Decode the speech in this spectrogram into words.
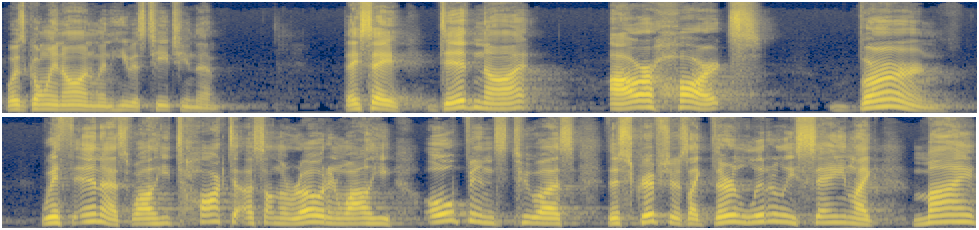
was going on when he was teaching them? They say, Did not our hearts burn within us while he talked to us on the road and while he opened to us the scriptures. Like they're literally saying like my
